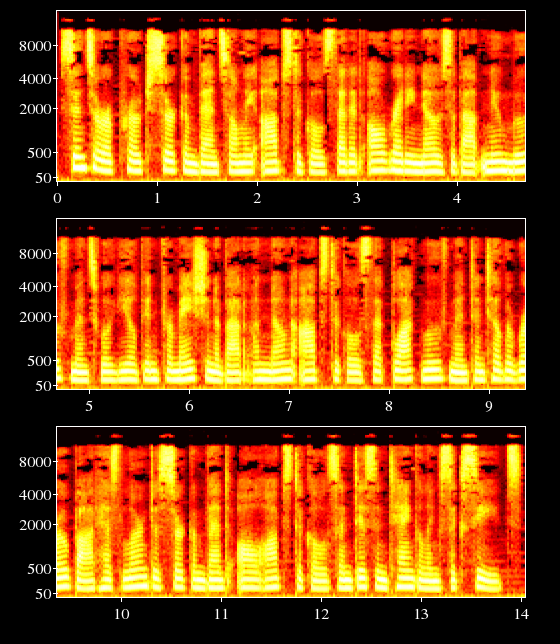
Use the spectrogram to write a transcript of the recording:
Since our approach circumvents only obstacles that it already knows about, new movements will yield information about unknown obstacles that block movement until the robot has learned to circumvent all obstacles and disentangling succeeds.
